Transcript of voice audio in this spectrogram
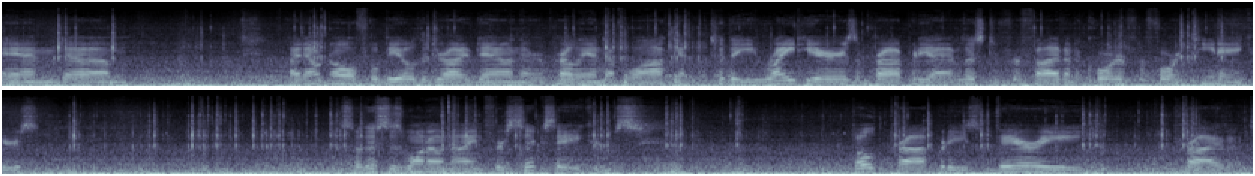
And um, don't know if we'll be able to drive down there. We'll probably end up walking. To the right here is a property I have listed for five and a quarter for 14 acres. So this is 109 for six acres. Both properties very private.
